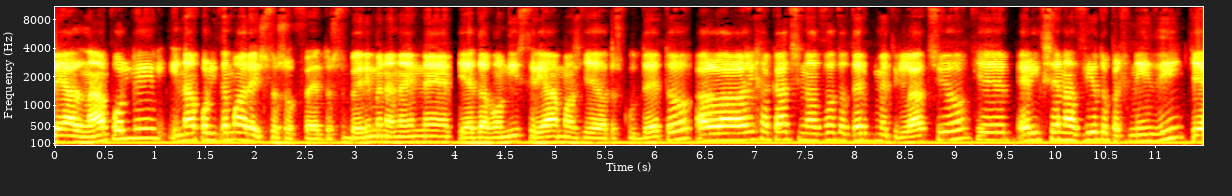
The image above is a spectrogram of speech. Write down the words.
Real Napoli. Η Νάπολη δεν μου αρέσει τόσο φέτος. Την περίμενα να είναι η ανταγωνίστριά μας για το σκουντέτο. Αλλά είχα κάτσει να δω το ντέρμπι με τη Λάτσιο και έληξε ένα-δύο το παιχνίδι. Και η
